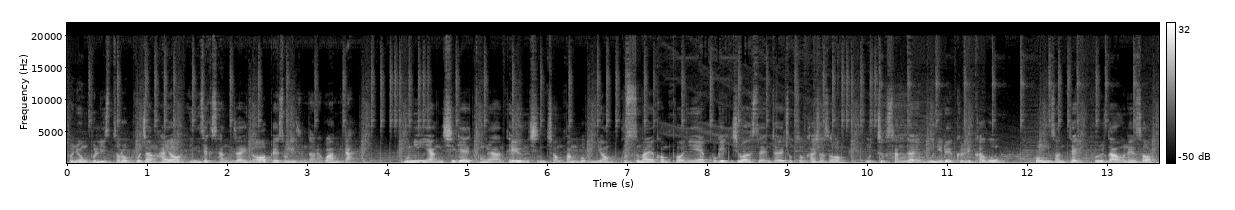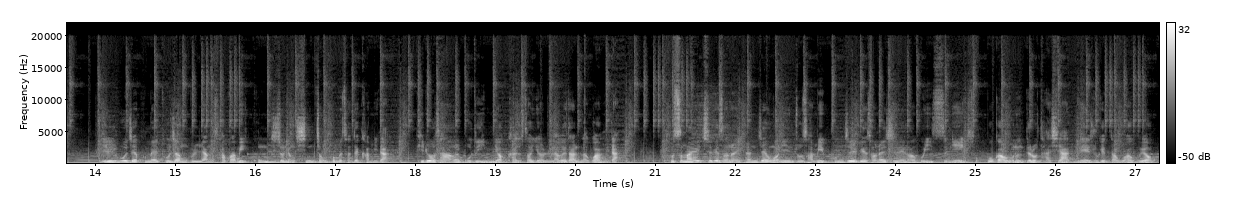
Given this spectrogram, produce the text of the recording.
전용 블리스터로 포장하여 흰색 상자에 넣어 배송해준다라고 합니다. 문의 양식에 통한 대응 신청 방법은요. 구스마일 컴퍼니의 고객 지원 센터에 접속하셔서 우측 상단의 문의를 클릭하고 홈 선택 폴다운에서 일부 제품의 도장 불량 사과 및 공지 전용 신청 폼을 선택합니다. 필요 사항을 모두 입력하셔서 연락을 달라고 합니다. 구스마일 측에서는 현재 원인 조사 및 품질 개선을 진행하고 있으니 속보가 오는 대로 다시 안내해 주겠다고 하고요.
